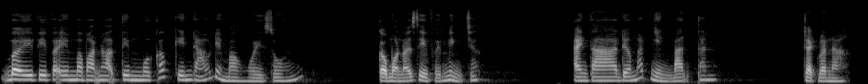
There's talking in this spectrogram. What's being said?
bởi vì vậy mà bọn họ tìm một góc kín đáo để mà ngồi xuống. Cậu muốn nói gì với mình chứ? Anh ta đưa mắt nhìn bạn thân. Trạch Luân à,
